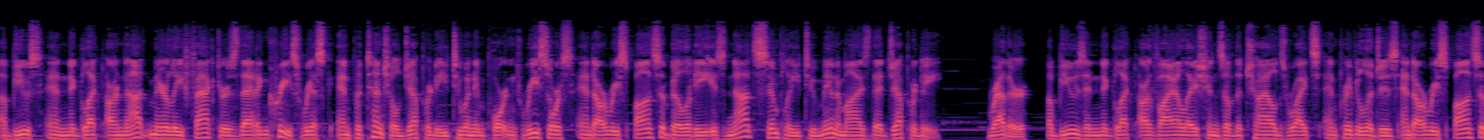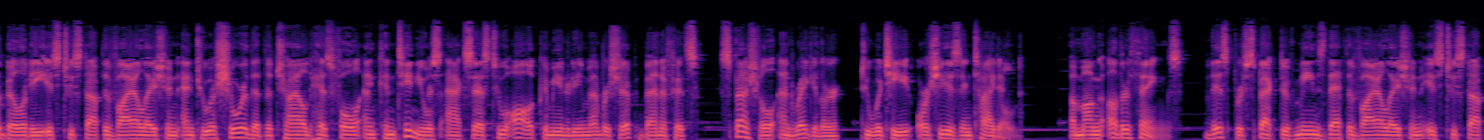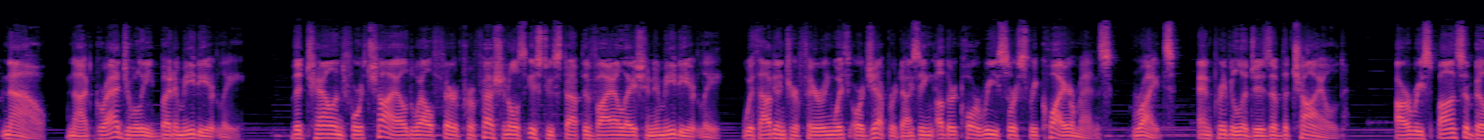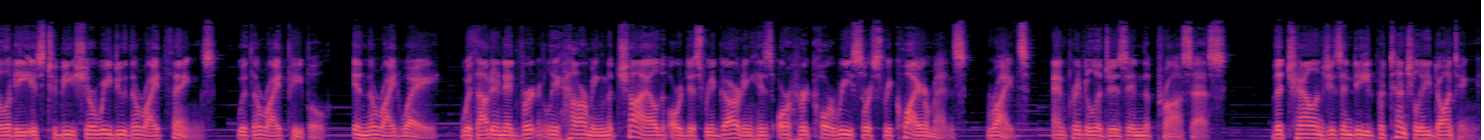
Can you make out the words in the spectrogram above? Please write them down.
Abuse and neglect are not merely factors that increase risk and potential jeopardy to an important resource, and our responsibility is not simply to minimize that jeopardy. Rather, abuse and neglect are violations of the child's rights and privileges, and our responsibility is to stop the violation and to assure that the child has full and continuous access to all community membership benefits, special and regular, to which he or she is entitled. Among other things, this perspective means that the violation is to stop now, not gradually but immediately. The challenge for child welfare professionals is to stop the violation immediately, without interfering with or jeopardizing other core resource requirements, rights, and privileges of the child. Our responsibility is to be sure we do the right things, with the right people, in the right way, without inadvertently harming the child or disregarding his or her core resource requirements, rights, and privileges in the process. The challenge is indeed potentially daunting.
